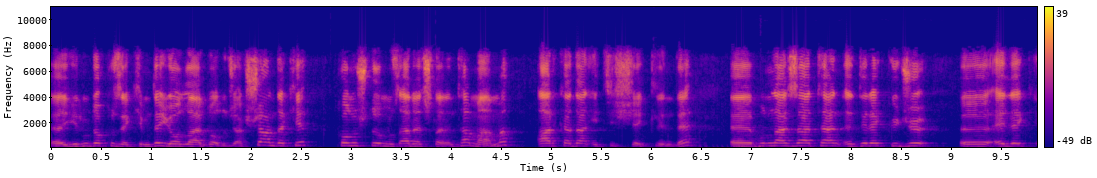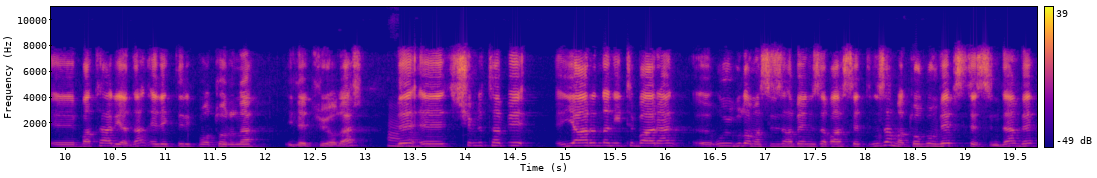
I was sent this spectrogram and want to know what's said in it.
e, 29 Ekim'de yollarda olacak. Şu andaki konuştuğumuz araçların tamamı arkadan itiş şeklinde. E, Bunlar zaten e, direkt gücü e, elek, e, bataryadan elektrik motoruna iletiyorlar. Ve e, şimdi tabii yarından itibaren e, uygulama siz haberinize bahsettiniz ama TOG'un web sitesinden ve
